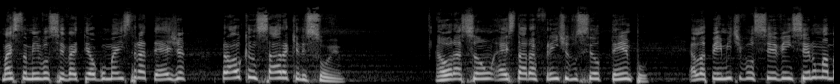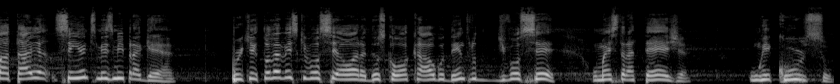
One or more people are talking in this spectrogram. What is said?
mas também você vai ter alguma estratégia para alcançar aquele sonho. A oração é estar à frente do seu tempo. Ela permite você vencer uma batalha sem antes mesmo ir para a guerra. Porque toda vez que você ora, Deus coloca algo dentro de você, uma estratégia, um recurso,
